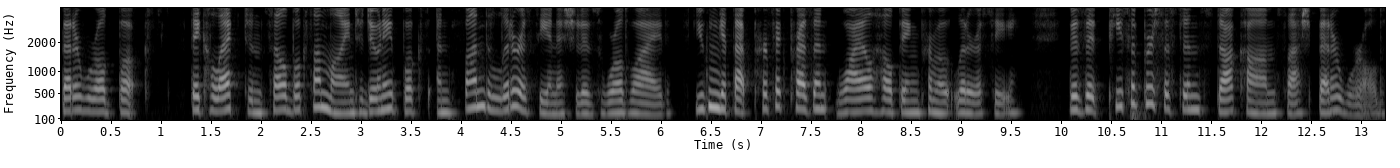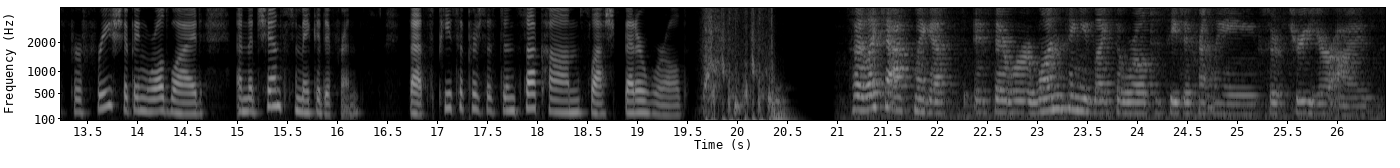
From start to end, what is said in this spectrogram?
Better World Books. They collect and sell books online to donate books and fund literacy initiatives worldwide. You can get that perfect present while helping promote literacy. Visit peaceofpersistence.com slash betterworld for free shipping worldwide and the chance to make a difference. That's peaceofpersistence.com slash betterworld. So I like to ask my guests if there were one thing you'd like the world to see differently, sort of through your eyes,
